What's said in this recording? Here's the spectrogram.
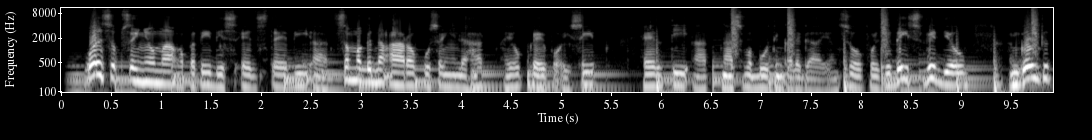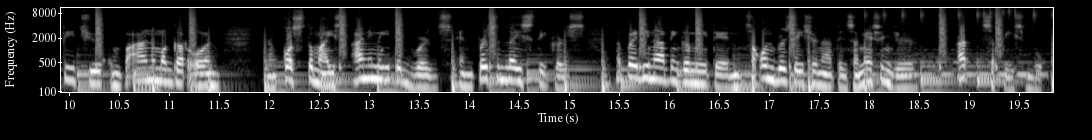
What's up sa inyo mga kapatid, this is Ed Steady at sa magandang araw po sa inyo lahat. I hope kayo po ay safe, healthy at nasa mabuting kalagayan. So for today's video, I'm going to teach you kung paano magkaroon ng customized animated words and personalized stickers na pwede natin gamitin sa conversation natin sa Messenger at sa Facebook.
